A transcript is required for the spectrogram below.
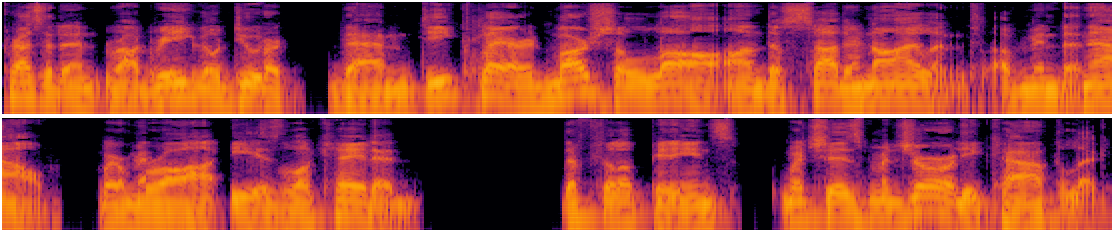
President Rodrigo Duterte then declared martial law on the southern island of Mindanao, where Marawi is located. The Philippines, which is majority Catholic,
